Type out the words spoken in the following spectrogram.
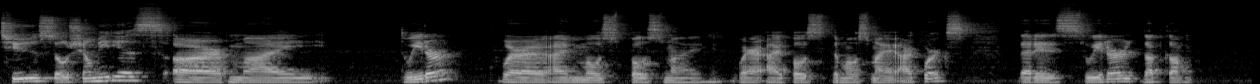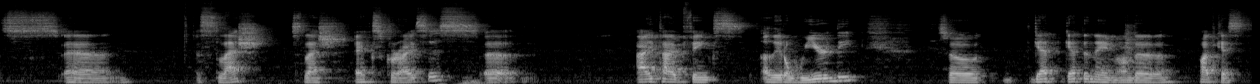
two social medias are my Twitter where I most post my where I post the most my artworks. That is twitter.com uh, slash slash x crisis. Uh, I type things a little weirdly, so get get the name on the podcast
